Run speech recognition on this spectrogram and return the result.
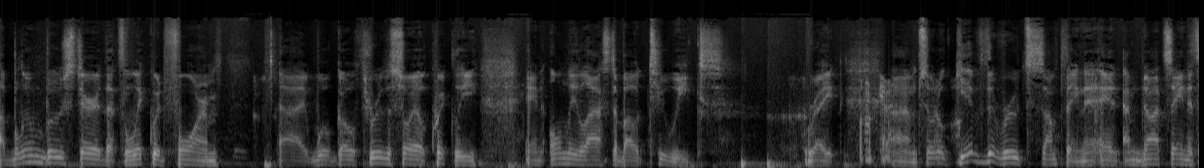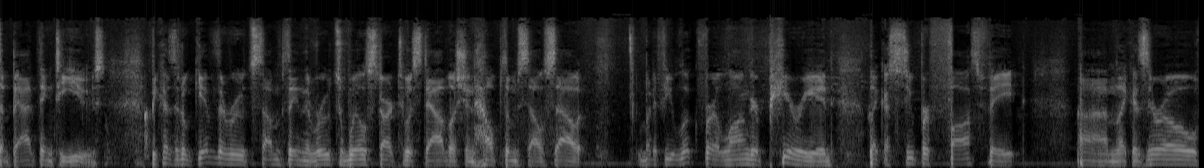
A bloom booster that's liquid form uh, will go through the soil quickly and only last about two weeks. Right? Um, so it'll give the roots something, and I'm not saying it's a bad thing to use because it'll give the roots something. The roots will start to establish and help themselves out. But if you look for a longer period, like a super phosphate, um, like a 0,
